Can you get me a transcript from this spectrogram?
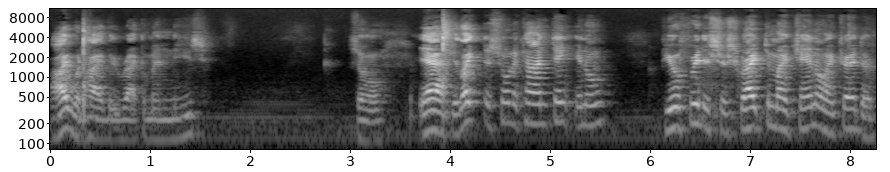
I would highly recommend these. So yeah, if you like this sort of content, you know, feel free to subscribe to my channel. I try to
